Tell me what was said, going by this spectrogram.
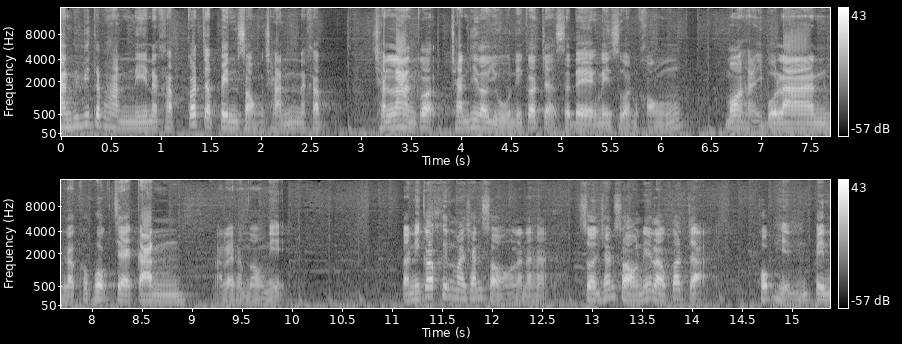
าคารพิพิธภัณฑ์นี้นะครับก็จะเป็น 2 ชั้นนะครับ ชั้นล่างก็ชั้นที่เราอยู่นี่ก็จะแสดงในส่วนของหม้อไหโบราณ แล้วก็พวกแจกันอะไรทำนองนี้ ตอนนี้ก็ขึ้นมาชั้น 2 แล้วนะฮะส่วนชั้น 2 นี่เราก็จะพบเห็นเป็น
